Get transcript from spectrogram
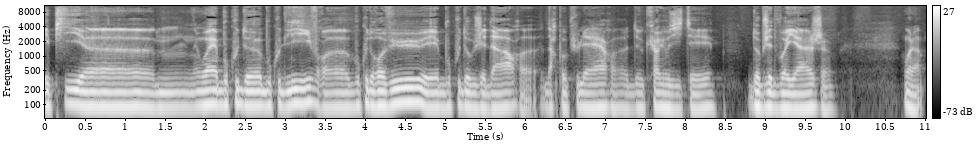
Et puis, euh, ouais, beaucoup de beaucoup de livres, euh, beaucoup de revues et beaucoup d'objets d'art, euh, d'art populaire, de curiosité, d'objets de voyage. Voilà.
